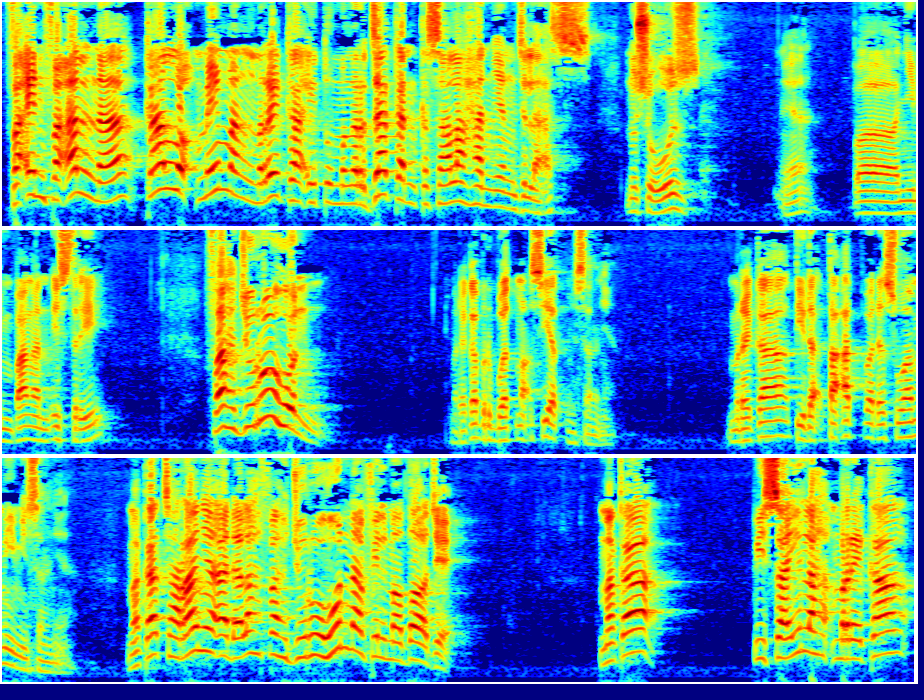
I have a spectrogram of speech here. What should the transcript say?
Fa'in fa'alna, kalau memang mereka itu mengerjakan kesalahan yang jelas, nusyuz, ya, penyimpangan istri, fahjuruhun, mereka berbuat maksiat misalnya. Mereka tidak taat pada suami misalnya. Maka caranya adalah fahjuruhunna fil madaji. Maka pisailah mereka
